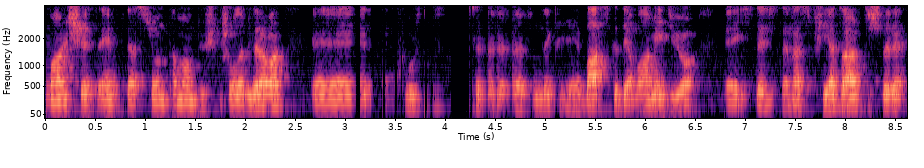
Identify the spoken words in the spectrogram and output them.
manşet enflasyon tamam düşmüş olabilir ama e, kur tarafındaki e, baskı devam ediyor e, ister istemez. Fiyat artışları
